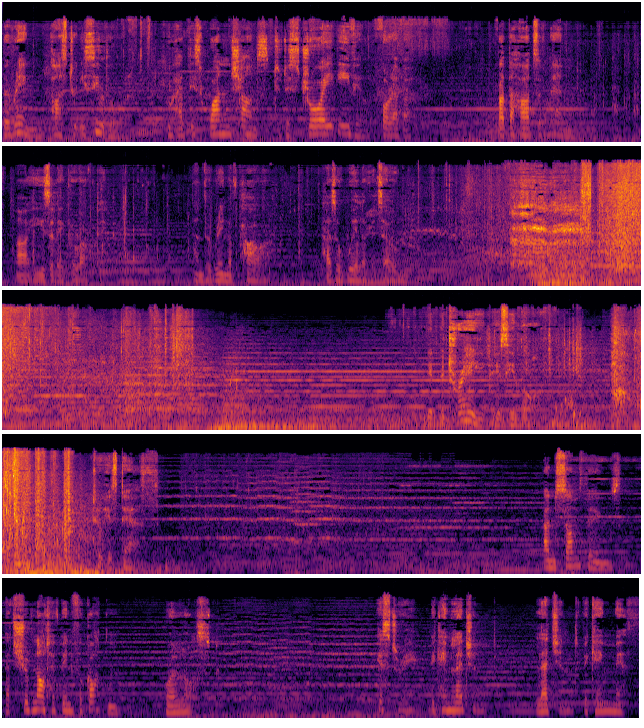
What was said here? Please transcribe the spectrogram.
The ring passed to Isildur, who had this one chance to destroy evil forever. But the hearts of men are easily corrupted. And the Ring of Power has a will of its own. It betrayed Isildur to his death. And some things that should not have been forgotten were lost. History became legend, legend became myth,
